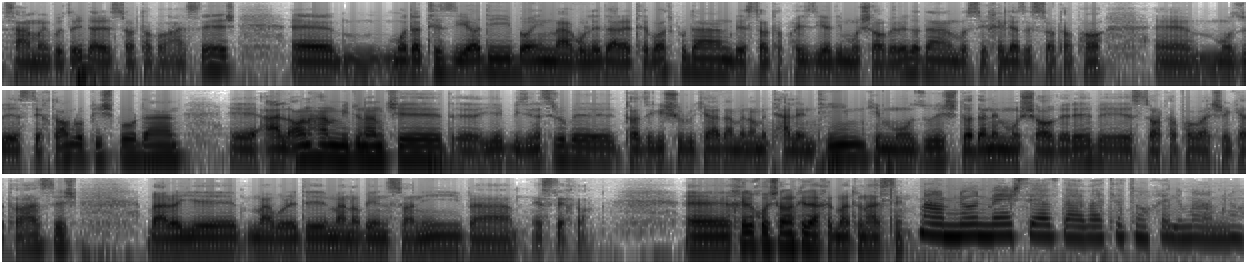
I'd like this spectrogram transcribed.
سرمایه گذاری در استارتاپ ها هستش مدت زیادی با این مقوله در ارتباط بودن به استارتاپ های زیادی مشاوره دادن واسه خیلی از استارتاپ ها موضوع استخدام رو پیش بردن. الان هم می‌دونم که یک business ی رو به تازگی شروع کردن به نام تلنتیم که موضوعش دادن مشاوره به استارتاپ ها و شرکت ها هستش برای موارد منابع انسانی و استخدام. خیلی خوشحالم که در خدمتتون هستیم. ممنون. مرسی از دعوتتون. خیلی ممنون.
